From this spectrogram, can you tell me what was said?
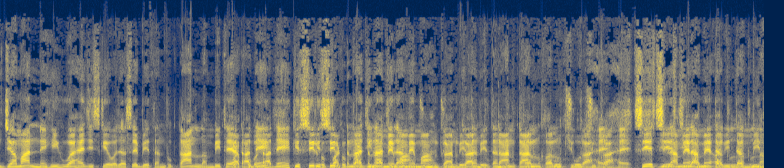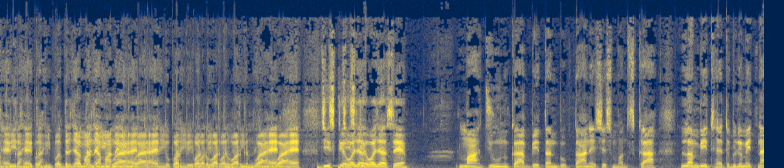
जमा नहीं हुआ है जिसके वजह से वेतन भुगतान लंबित है। आपको बता दें कि सिर्फ़ पटना जिला में माह का वेतन वेतन भुगतान कल हो चुका है। शेष जिला में अभी तक लंबित है कहीं पत्र जमा जमा नहीं हुआ है तो पर पेपर वर्क वर्क हुआ है। जिसके वजह वजह से माह जून का वेतन भुगतान एस एस मद का लंबित है। तो वीडियो में इतना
